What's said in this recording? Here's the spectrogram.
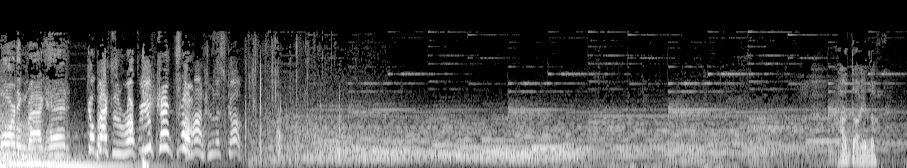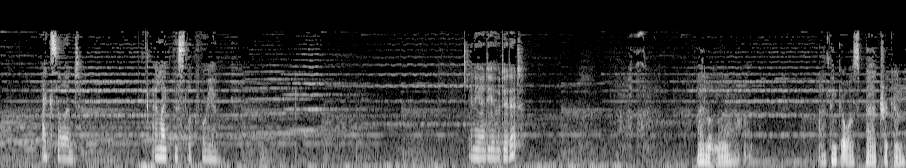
A warning, raghead. Go back to the rock where you came from. Come on, dude, let's go. How do I look? Excellent. I like this look for you. Any idea who did it? I don't know. I think it was Patrick and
